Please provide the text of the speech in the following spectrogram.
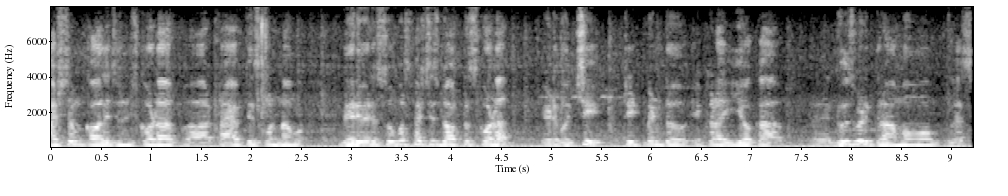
ఆశ్రమ్ కాలేజ్ నుంచి కూడా టైప్ తీసుకుంటున్నాము. వేరే వేరే సూపర్ స్పెషలిస్ట్ డాక్టర్స్ కూడా ఇక్కడికి వచ్చి ట్రీట్మెంట్ ఇక్కడ ఈ యొక్క న్యూస్బిడ్ గ్రామము ప్లస్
